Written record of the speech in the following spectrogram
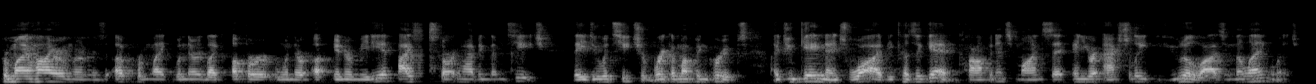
For my higher learners, up from like when they're like upper, when they're uh, intermediate, I start having them teach. They do a teacher, break them up in groups. I do game nights. Why? Because again, confidence, mindset, and you're actually utilizing the language.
